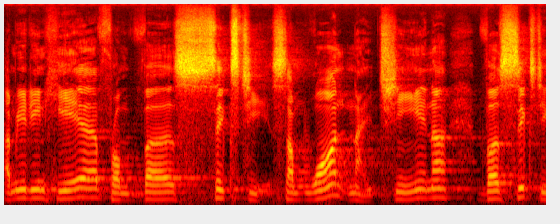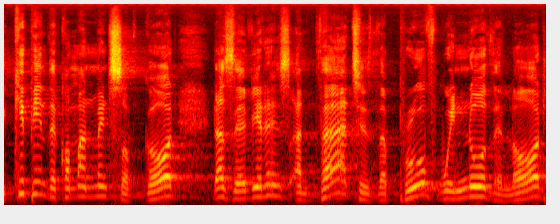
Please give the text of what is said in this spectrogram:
I'm reading here from verse 60. Psalm 119, verse 60. Keeping the commandments of God that's evidence, and that is the proof we know the Lord.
